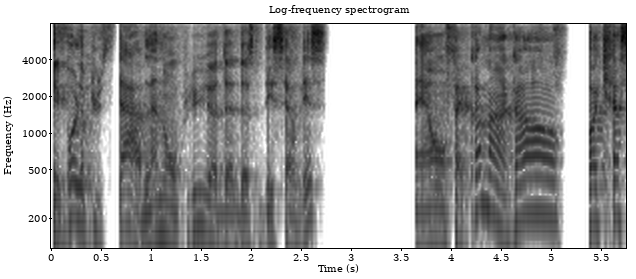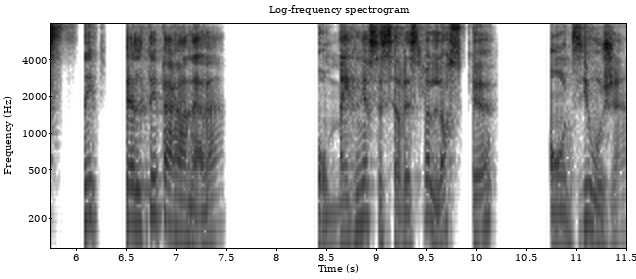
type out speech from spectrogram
C'est pas le plus stable hein, non plus de, des services. Mais on fait comme encore procrastiner et pelleter par en avant pour maintenir ce service-là lorsque on dit aux gens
